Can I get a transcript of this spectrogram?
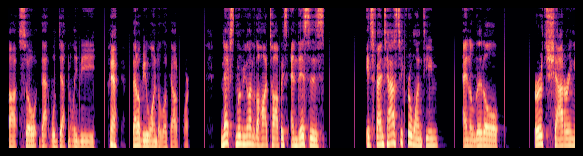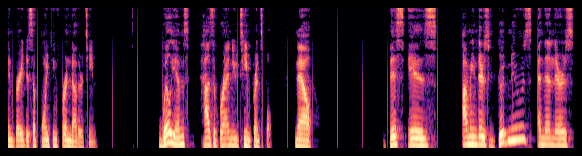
uh, so that will definitely be that'll be one to look out for. Next, moving on to the hot topics, and this is it's fantastic for one team and a little earth-shattering and very disappointing for another team. Williams has a brand new team principal. Now, this is I mean, there's good news and then there's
